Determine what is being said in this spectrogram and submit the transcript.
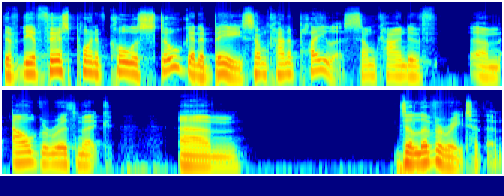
The, their first point of call is still going to be some kind of playlist, some kind of um, algorithmic um, delivery to them.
